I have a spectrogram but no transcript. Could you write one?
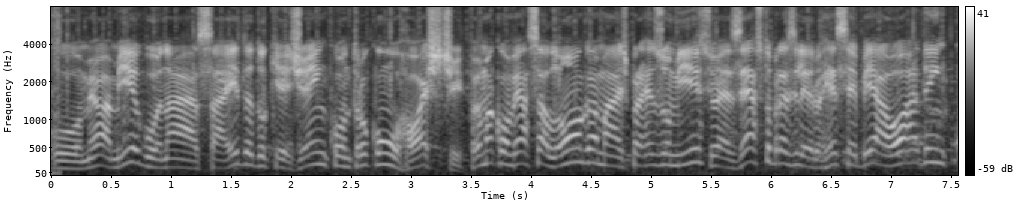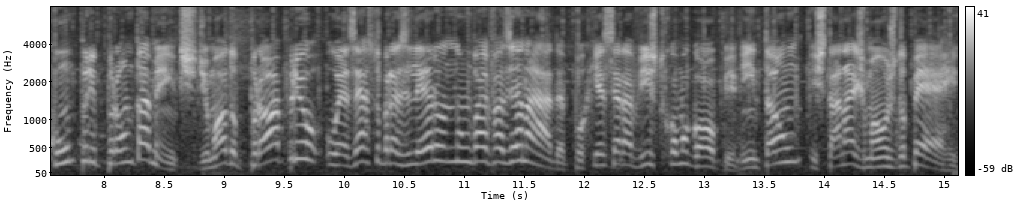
O meu amigo, na saída do QG, encontrou com o Rost. Foi uma conversa longa, mas para resumir, se o Exército Brasileiro receber a ordem, cumpre prontamente. De modo próprio, o Exército Brasileiro não vai fazer nada, porque será visto como golpe. Então, está nas mãos do PR.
